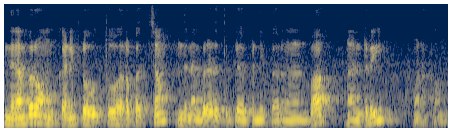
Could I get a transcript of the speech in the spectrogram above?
இந்த நம்பர் உங்கள் கணிப்பில் ஒத்து வர பட்சம் இந்த நம்பர் எடுத்து ப்ளே பண்ணி பாருங்கள் நண்பா. நன்றி வணக்கம்.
